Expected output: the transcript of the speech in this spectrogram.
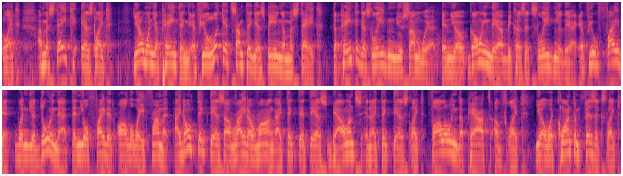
Like a mistake is like you know when you're painting. If you look at something as being a mistake. The painting is leading you somewhere, and you're going there because it's leading you there. If you fight it when you're doing that, then you'll fight it all the way from it. I don't think there's a right or wrong. I think that there's balance, and I think there's like following the path of like you know with quantum physics, like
